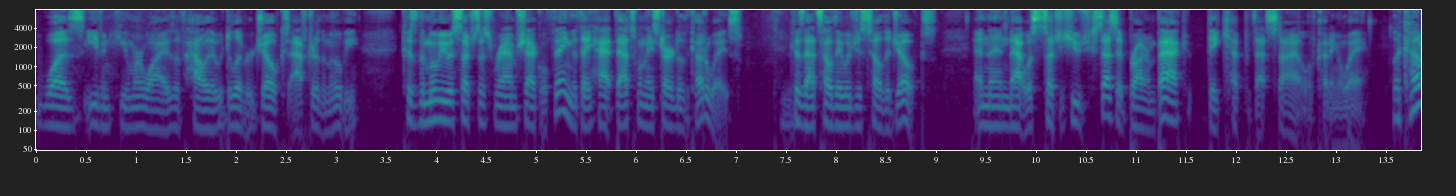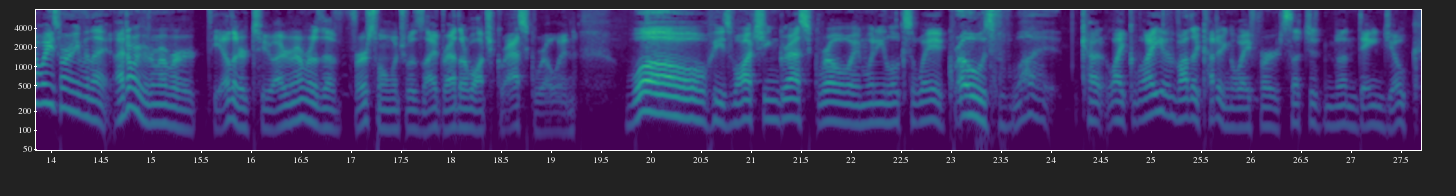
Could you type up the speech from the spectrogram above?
was, even humor wise, of how they would deliver jokes after the movie. Because the movie was such this ramshackle thing that they had. That's when they started the cutaways, because that's how they would just tell the jokes. And then that was such a huge success, it brought them back. They kept with that style of cutting away. The cutaways weren't even that. I don't even remember the other two. I remember the first one, which was I'd rather watch grass growing. Whoa, he's watching grass grow, and when he looks away, it grows. What? Cut? Like, why even bother cutting away for such a mundane joke?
